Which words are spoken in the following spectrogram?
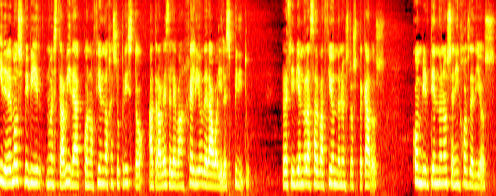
y debemos vivir nuestra vida conociendo a Jesucristo a través del Evangelio del agua y el Espíritu, recibiendo la salvación de nuestros pecados, convirtiéndonos en hijos de Dios,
